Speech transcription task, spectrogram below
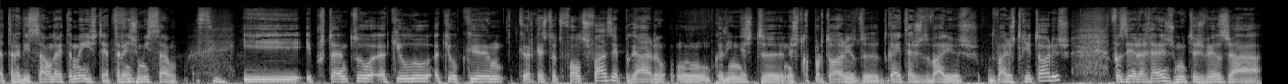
a tradição é também isto, é transmissão. Sim. E, e, portanto, aquilo, aquilo que, que a Orquestra de Foles faz é pegar um, um bocadinho neste, neste repertório de, de gaiteiros de vários, de vários territórios, fazer arranjos, muitas vezes já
